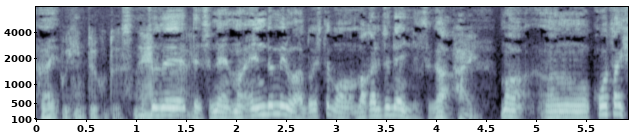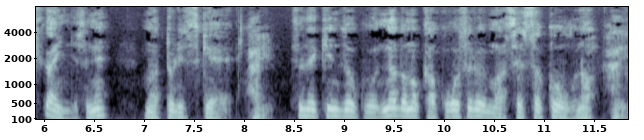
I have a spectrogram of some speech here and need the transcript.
はい、部品ということですね。それでですね、はい、まあ、エンドミルはどうしても分かりづらいんですが、はい、まあ、あの、工作機械にですね、まあ、取り付け、はい、それで金属などの加工する、まあ、切削工具の、はい、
